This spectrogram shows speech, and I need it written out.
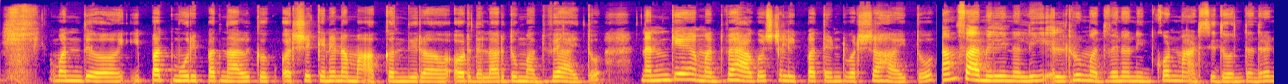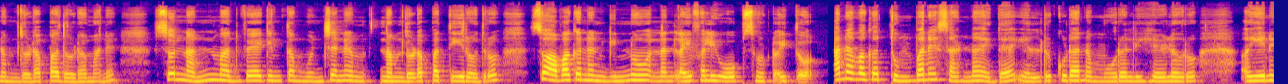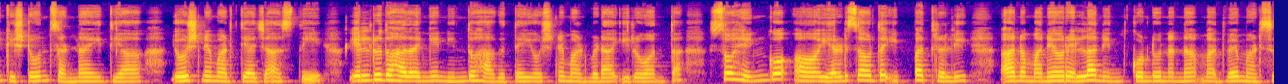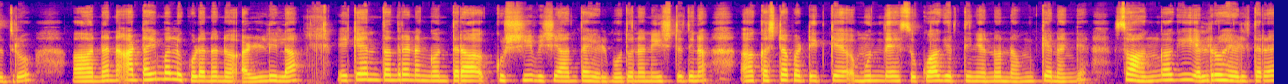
ಒಂದು ಇಪ್ಪತ್ತ್ಮೂರು ಇಪ್ಪತ್ತ್ನಾಲ್ಕು ವರ್ಷಕ್ಕೇ ನಮ್ಮ ಅಕ್ಕಂದಿರ ಅವ್ರದ್ದೆಲ್ಲರದು ಮದುವೆ ಆಯಿತು. ನನಗೆ ಮದುವೆ ಆಗೋಷ್ಟರಲ್ಲಿ ಇಪ್ಪತ್ತೆಂಟು ವರ್ಷ ಆಯಿತು. ನಮ್ಮ ಫ್ಯಾಮಿಲಿನಲ್ಲಿ ಎಲ್ಲರೂ ಮದುವೆನ ನಿಂತ್ಕೊಂಡು ಮಾಡಿಸಿದ್ದು ಅಂತಂದರೆ ನಮ್ಮ ದೊಡ್ಡಪ್ಪ, ದೊಡ್ಡಮ್ಮನೆ. ಸೊ ನನ್ನ ಮದುವೆಗಿಂತ ಮುಂಚೆನೇ ನಮ್ಮ ದೊಡ್ಡಪ್ಪ ತೀರೋದ್ರು. ಸೊ ಆವಾಗ ನನಗಿನ್ನೂ ನನ್ನ ಲೈಫಲ್ಲಿ ಹೋಪ್ಸ್ ಹೊರ್ಟೋಯ್ತು ನಾನು ಅವಾಗ ತುಂಬಾ ಸಣ್ಣ ಇದ್ದೆ. ಎಲ್ಲರೂ ಕೂಡ ನಮ್ಮ ಊರಲ್ಲಿ ಹೇಳೋರು, ಏನಕ್ಕೆ ಇಷ್ಟೊಂದು ಸಣ್ಣ ಇದೆಯಾ? ಯೋಚನೆ ಮಾಡ್ತೀಯಾ ಜಾಸ್ತಿ? ಎಲ್ರದ್ದು ಆದಂಗೆ ನಿಂದು ಆಗುತ್ತೆ. ಯೋಚನೆ ಮಾಡಬೇಡ, ಇರೋ ಅಂತ. ಸೊ ಹೆಂಗೋ ಎರಡು ಸಾವಿರದ ಇಪ್ಪತ್ತರಲ್ಲಿ ನಮ್ಮ ಮನೆಯವರೆಲ್ಲ ನಿಂತ್ಕೊಂಡು ನನ್ನ ಮದುವೆ ಮಾಡಿಸಿದ್ರು. ನಾನು, ಆ ಟೈಮಲ್ಲೂ ಕೂಡ ನಾನು ಅಳ್ಳಿಲ್ಲ. ಏಕೆ ಅಂತಂದರೆ ನನಗೊಂಥರ ಖುಷಿ ವಿಷಯ ಅಂತ ಹೇಳ್ಬೋದು. ನಾನು ಇಷ್ಟು ದಿನ ಕಷ್ಟಪಟ್ಟಿದ್ದಕ್ಕೆ ಮುಂದೆ ಸುಖವಾಗಿರ್ತೀನಿ ಅನ್ನೋ ನಂಬಿಕೆ ನನಗೆ ಸೊ ಹಂಗಾಗಿ ಎಲ್ಲರೂ ಹೇಳ್ತಾರೆ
